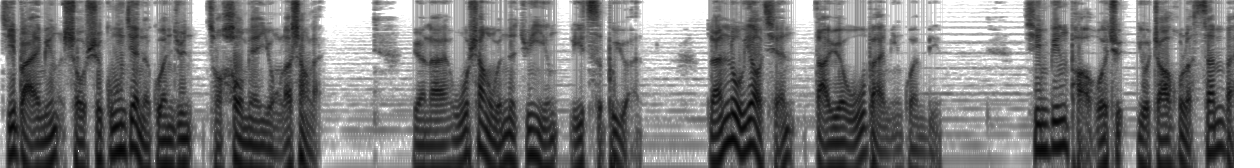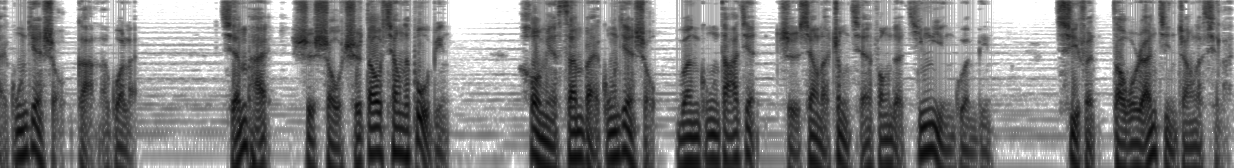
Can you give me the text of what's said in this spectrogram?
几百名手持弓箭的官军从后面涌了上来。原来吴尚文的军营离此不远，拦路要钱。大约五百名官兵，新兵跑回去，又招呼了三百弓箭手赶了过来。前排是手持刀枪的步兵，后面三百弓箭手弯弓搭箭，指向了正前方的精英官兵，气氛陡然紧张了起来。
